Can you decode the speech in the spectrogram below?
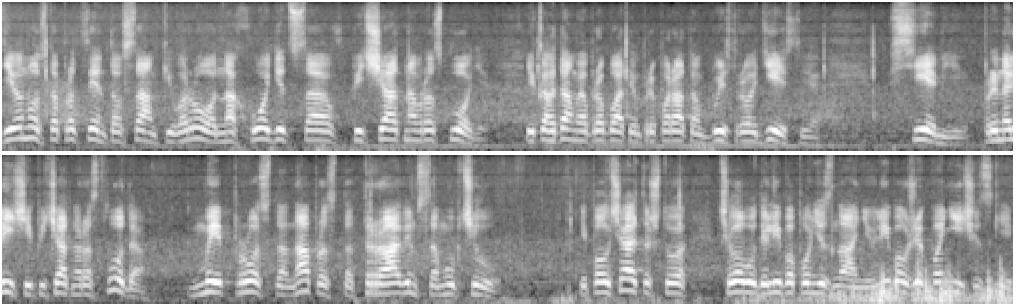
90% самки ворова находится в печатном расплоде. И когда мы обрабатываем препаратом быстрого действия семьи при наличии печатного расплода, мы просто-напросто травим саму пчелу. И получается, что пчеловоды либо по незнанию, либо уже панически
